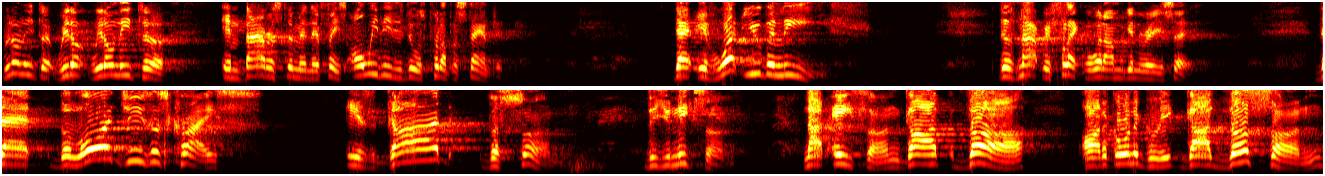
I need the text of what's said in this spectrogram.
We don't need to, we don't, we don't need to embarrass them in their face. All we need to do is put up a standard. That if what you believe does not reflect what I'm getting ready to say, that the Lord Jesus Christ is God the Son, the unique Son, not a Son, God the, article in the Greek, God the Son,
